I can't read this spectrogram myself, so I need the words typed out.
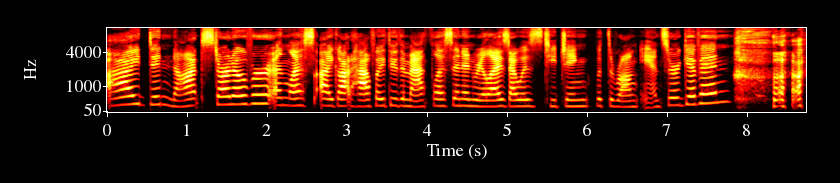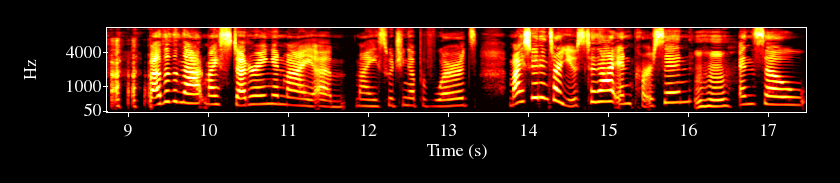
I did not start over unless I got halfway through the math lesson and realized I was teaching with the wrong answer given. But other than that, my stuttering and my um my switching up of words, my students are used to that in person, mm-hmm. and so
